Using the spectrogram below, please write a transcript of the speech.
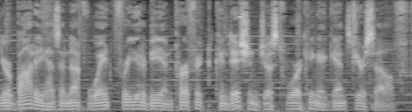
Your body has enough weight for you to be in perfect condition just working against yourself.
